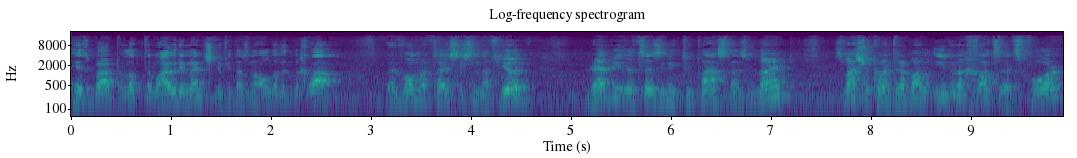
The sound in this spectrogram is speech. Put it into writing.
his Bar looked at, why would he mention if he doesn't hold it Bichlal? We have one more Toisis in the Yud, Rebbe that says you need two pastas, we learned, it's much according to Rabban, even a chutzah that's four,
